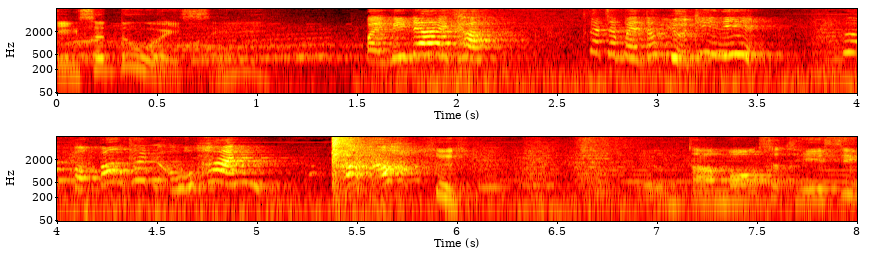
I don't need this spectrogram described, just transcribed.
ริงๆซะด้วยสิไปไม่ได้ค่ะข้าจะเป็นต้องอยู่ที่นี่ เพื่อปกป้องท่านอูฮันอ๊ะอ๊ะลืมตามองสักทีสิ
